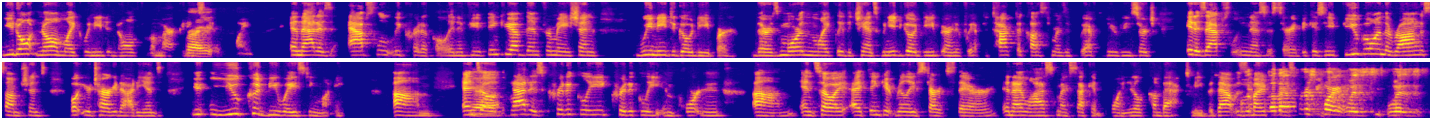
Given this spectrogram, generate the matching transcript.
You don't know them like we need to know them from a marketing right. standpoint and that is absolutely critical and if you think you have the information we need to go deeper. There's more than likely the chance we need to go deeper and if we have to talk to customers if we have to do research it is absolutely necessary because if you go in the wrong assumptions about your target audience you, you could be wasting money. Um, and yeah. so that is critically critically important um, and so I, I, think it really starts there. And I lost my second point. It'll come back to me. But that was my. Well, that first point was was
